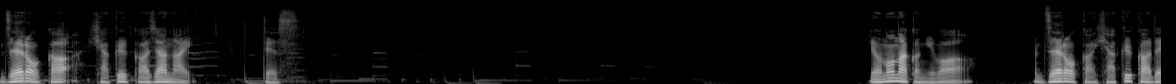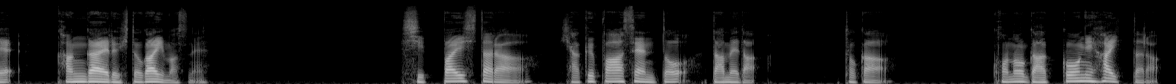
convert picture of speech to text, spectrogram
0か100かじゃないです。世の中には0か100かで考える人がいますね。失敗したら100%ダメだとか、この学校に入ったら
